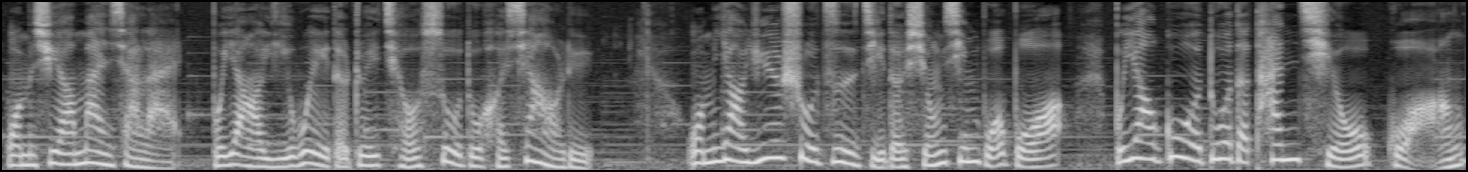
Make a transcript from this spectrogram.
我们需要慢下来，不要一味地追求速度和效率。我们要约束自己的雄心勃勃，不要过多的贪求广。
